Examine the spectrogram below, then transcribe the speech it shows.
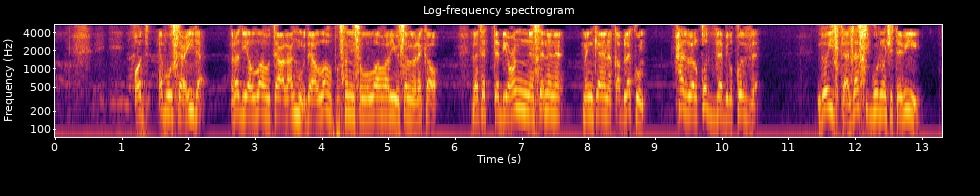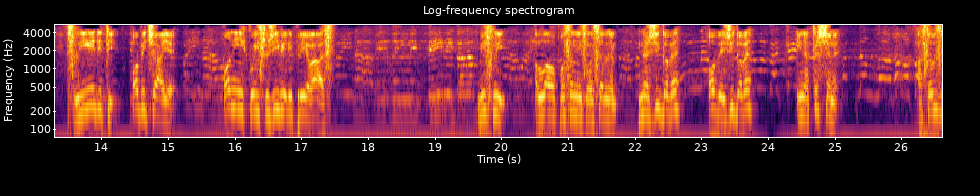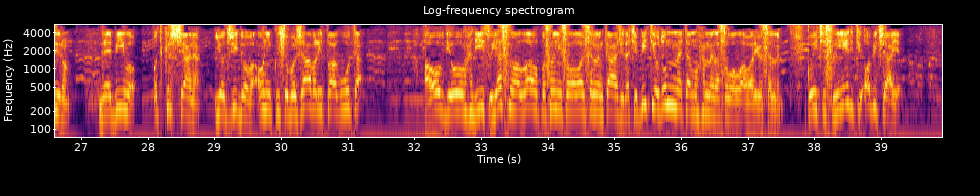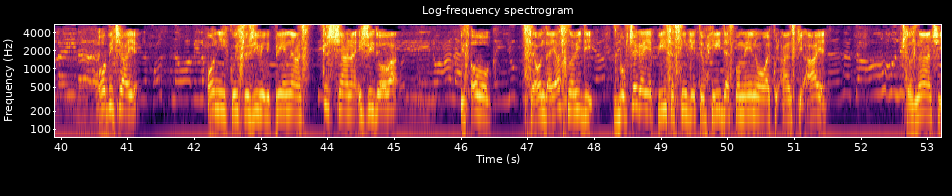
od Ebu Sa'ida radi Allahu ta'ala anhu da je Allahu poslanik sallallahu alaihi wa sallam rekao la tattabi'unne senene men kana qablakum hadwa al-qudza bil-qudza doista zasigurno ćete vi slijediti običaje onih koji su živjeli prije vas. Misli Allahu poslanik sallallahu sallam na židove ove židove i na kršćane. A s obzirom da je bilo od kršćana i od židova oni koji su obožavali taguta a ovdje u ovom hadisu jasno Allah poslanik sallallahu alejhi ve sellem kaže da će biti od ummeta Muhameda sallallahu alejhi ve sellem koji će slijediti običaje običaje onih koji su živjeli prije nas kršćana i židova iz ovog se onda jasno vidi zbog čega je pisac knjige Tevhida spomenuo ovaj kuranski ajet što znači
